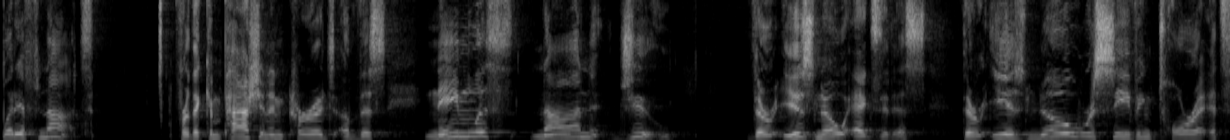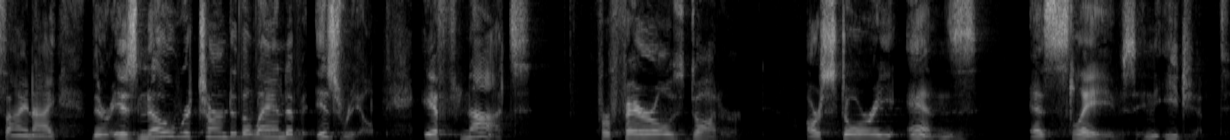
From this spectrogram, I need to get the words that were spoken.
But if not, for the compassion and courage of this nameless non Jew, there is no Exodus. There is no receiving Torah at Sinai. There is no return to the land of Israel. If not for Pharaoh's daughter, our story ends as slaves in Egypt.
